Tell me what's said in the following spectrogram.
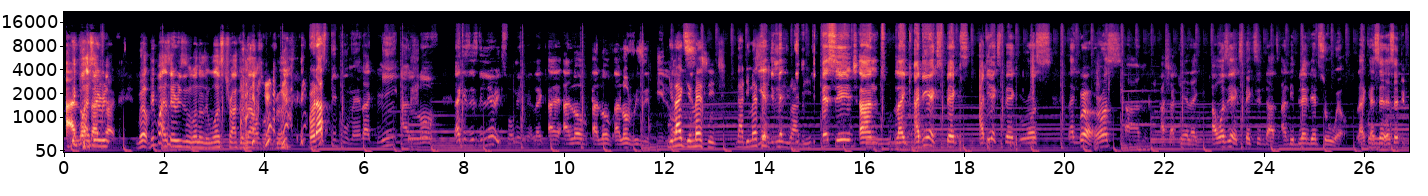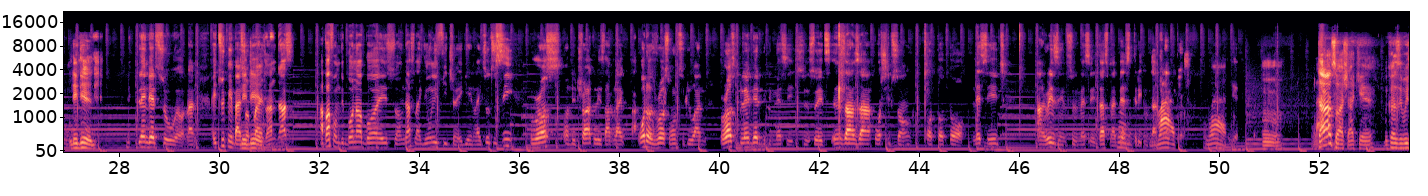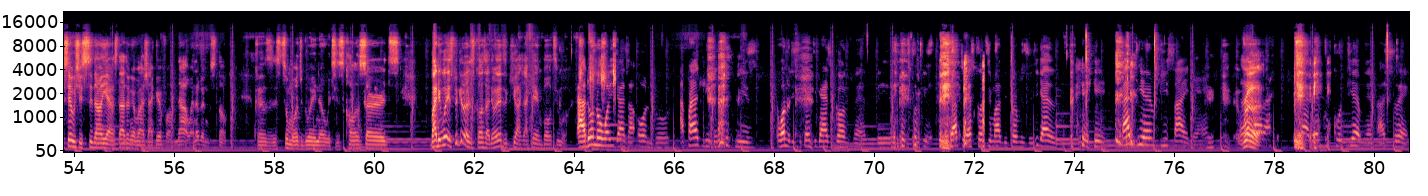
I People love are that re- track. Bro, people are saying reason is one of the worst track on the album, bro. Bro, that's people, man. Like me, I love. Like it's, it's the lyrics for me, man. Like I, I love, I love, I love Reason. a You like the message that the yeah, message the, me- you, the, Abi. the message and like I didn't expect I didn't expect Russ like bro Russ and Asake like I wasn't expecting that and they blended so well like I said I said people They did. Blended so well and it took me by They surprise did. and that's apart from the Burna Boy's song that's like the only feature again like so to see Russ on the track list I'm like what does Russ want to do and Russ blended with the message so, so it's Nzanza worship song Ototo message and reason to message that's my best three of that Mad. track, bro. Mm. Mad. Shout out to Asake because if we say we should sit down here and start talking about Asake from now, we're not going to stop because there's too much going on with his concerts. By the way, speaking of his concert, they wanted to kill Asake in Baltimore. I don't know what you guys are on, bro. Apparently, they took his one of the security guys' guns, man. They, they took his, they had to escort him out the premises. You guys, that DMV side, man. Bro, yeah, they look DM, man. I swear.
